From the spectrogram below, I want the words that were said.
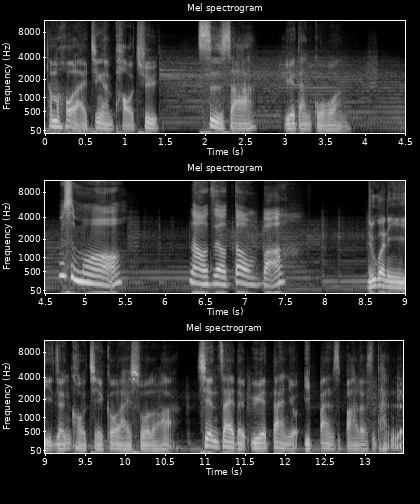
他们后来竟然跑去刺杀约旦国王。为什么？脑子有洞吧？如果你以人口结构来说的话，现在的约旦有一半是巴勒斯坦人，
